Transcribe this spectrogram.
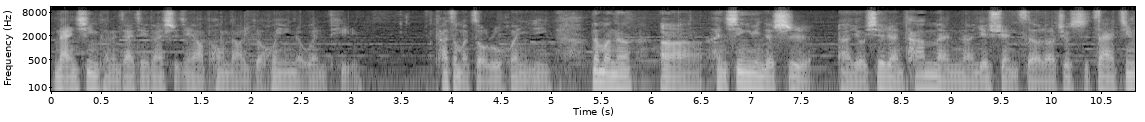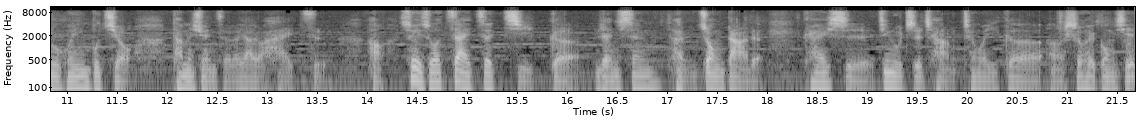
男性可能在这段时间要碰到一个婚姻的问题，他怎么走入婚姻？那么呢，呃，很幸运的是。呃，有些人他们呢也选择了，就是在进入婚姻不久，他们选择了要有孩子。好，所以说在这几个人生很重大的，开始进入职场，成为一个呃社会贡献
